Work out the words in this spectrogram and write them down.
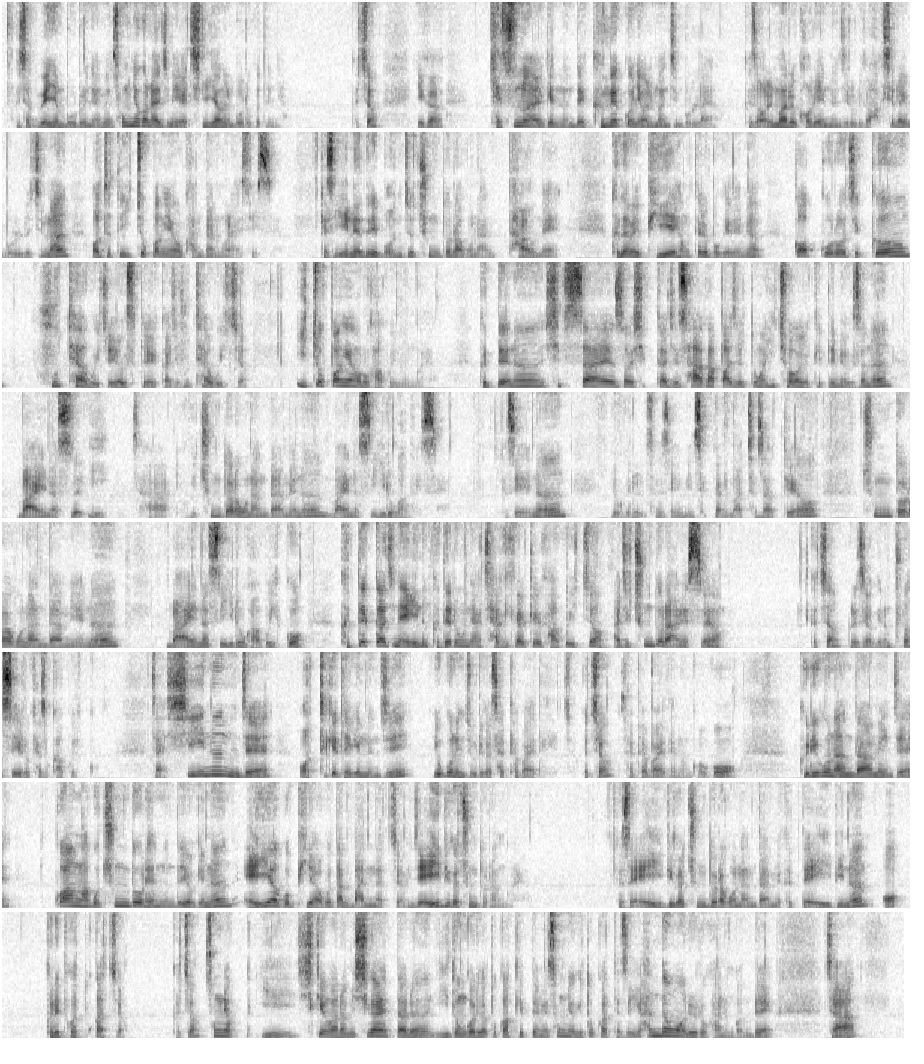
그렇죠? 왜냐면 모르냐면 속력은 알지만 얘가 질량을 모르거든요. 그렇죠? 얘가 개수는 알겠는데 금액권이 얼마인지 몰라요. 그래서 얼마를 거래했는지 우리가 확실하게 모르지만 어쨌든 이쪽 방향으로 간다는 걸 알 수 있어요. 그래서 얘네들이 먼저 충돌하고 난 다음에 그 다음에 B의 형태를 보게 되면 거꾸로 지금 후퇴하고 있죠. 여기서부터 여기까지 후퇴하고 있죠. 이쪽 방향으로 가고 있는 거예요. 그때는 14에서 10까지 4가 빠질 동안 2초가 걸렸기 때문에 여기서는 마이너스 2. 자, 여기 충돌하고 난 다음에는 마이너스 2로 가고 있어요. 그래서 얘는 여기를 선생님이 색깔을 맞춰서 할게요. 충돌하고 난 다음에는 마이너스 2로 가고 있고 그때까지는 A는 그대로 그냥 자기 갈 길 가고 있죠. 아직 충돌 안 했어요. 그렇죠? 그래서 여기는 플러스 2로 계속 가고 있고 자 C는 이제 어떻게 되겠는지 요거는 이제 우리가 살펴봐야 되겠죠. 그렇죠? 살펴봐야 되는 거고 그리고 난 다음에 이제 꽝하고 충돌했는데 여기는 A하고 B하고 딱 만났죠. 이제 A, B가 충돌한 거예요. 그래서 A, B가 충돌하고 난 다음에 그때 A, B는 어 그래프가 똑같죠. 그렇죠? 속력 이 쉽게 말하면 시간에 따른 이동 거리가 똑같기 때문에 속력이 똑같아서 이게 한 덩어리로 가는 건데 자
